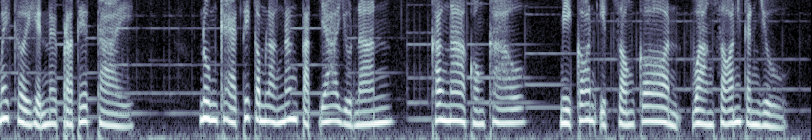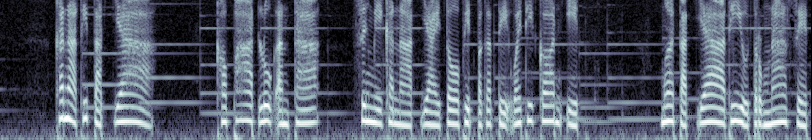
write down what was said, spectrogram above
ไม่เคยเห็นในประเทศไทย หนุ่มแขกที่กำลังนั่งตัดหญ้าอยู่นั้น ข้างหน้าของเขา มีก้อนอิฐสองก้อนวางซ้อนกันอยู่ ขณะที่ตัดหญ้า เขาพาดลูกอันทะ ซึ่งมีขนาดใหญ่โตผิดปกติไว้ที่ก้อนอิฐเมื่อตัดหญ้าที่อยู่ตรงหน้าเสร็จ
